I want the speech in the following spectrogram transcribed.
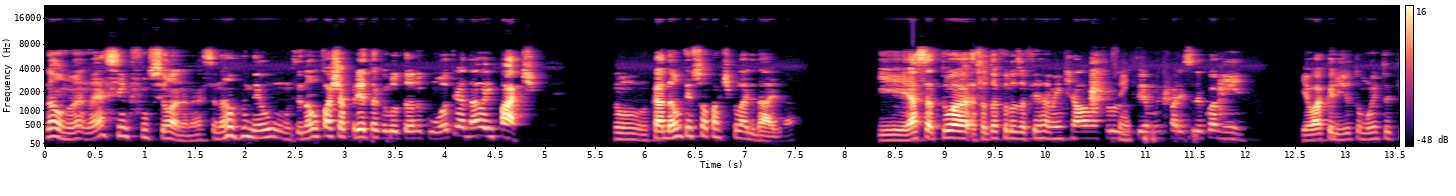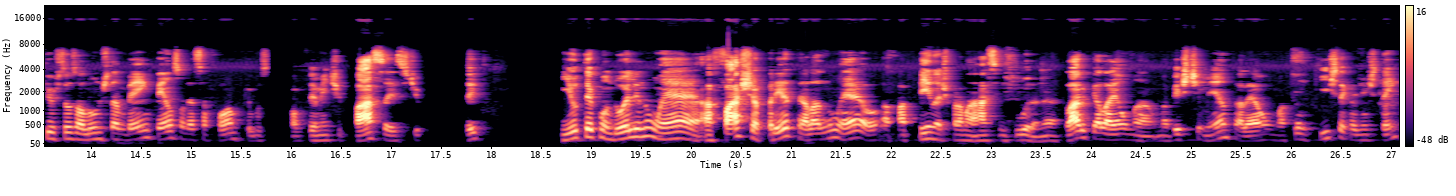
Não, não é, não é assim que funciona, né? Senão, nenhum, senão faixa preta lutando com outro ia dar o um empate. No, cada um tem sua particularidade, né? E essa tua, essa tua filosofia realmente é uma filosofia Sim. muito parecida com a minha. E eu acredito muito que os teus alunos também pensam dessa forma, porque você obviamente passa esse tipo de conceito. E o taekwondo ele não é a faixa preta, ela não é apenas para amarrar a cintura, né? Claro que ela é uma, uma vestimenta, ela é uma conquista que a gente tem.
